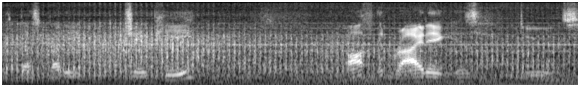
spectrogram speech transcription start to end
his best buddy JP. Off and riding his dudes.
